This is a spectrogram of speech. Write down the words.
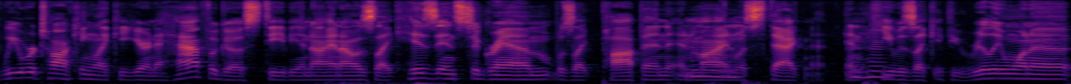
we were talking like a year and a half ago, Stevie and I, and I was like, his Instagram was like popping and Mm-hmm. mine was stagnant. And he was like, if you really want to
